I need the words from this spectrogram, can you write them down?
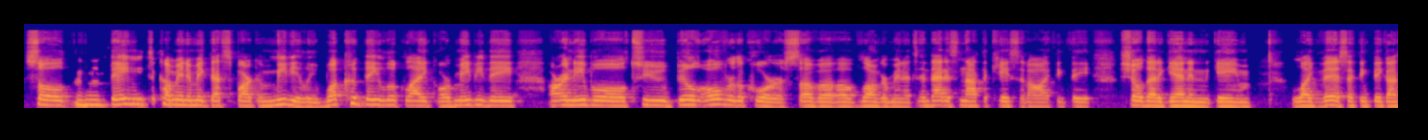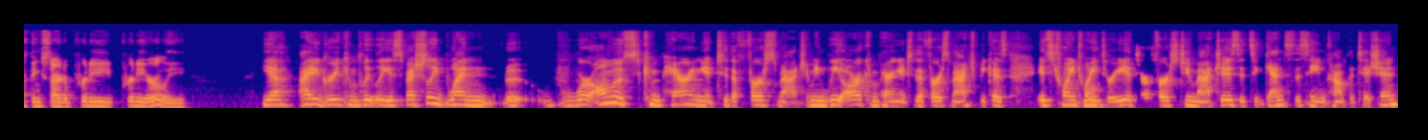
So mm-hmm. they need to come in and make that spark immediately. What could they look like? Or maybe they are unable to build over the course of, a, of longer minutes. And that is not the case at all. I think they showed that again in a game like this. I think they got things started pretty, pretty early. Yeah, I agree completely, especially when uh, we're almost comparing it to the first match. I mean, we are comparing it to the first match because it's 2023, mm-hmm. it's our first two matches, it's against the same competition.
